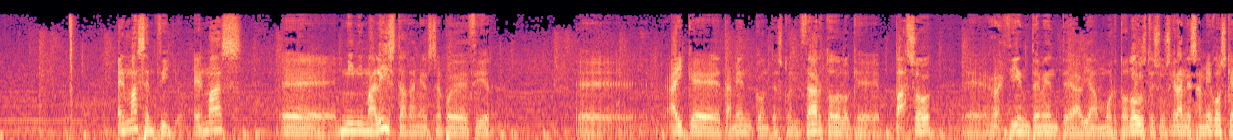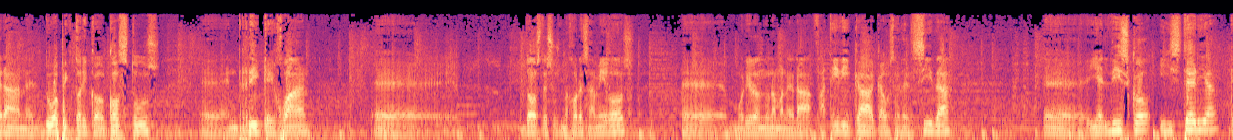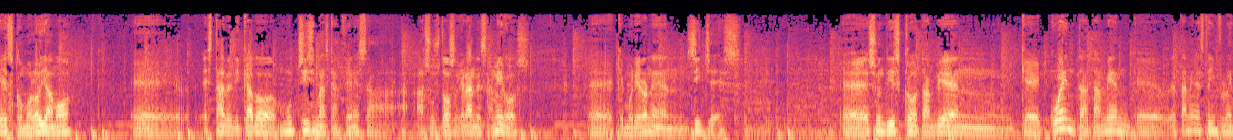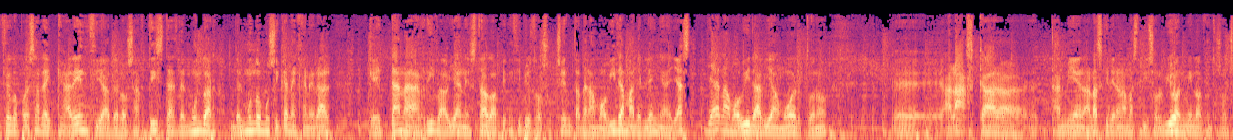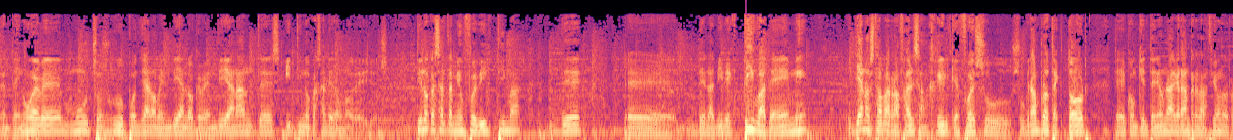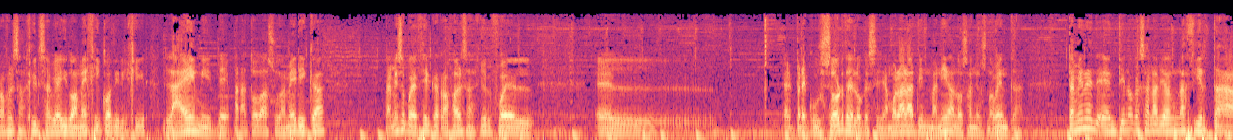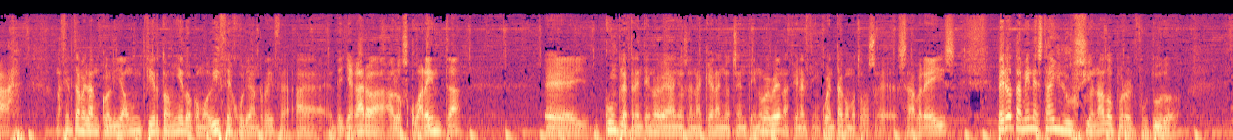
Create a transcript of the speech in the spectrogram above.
el más sencillo, el más eh, minimalista también se puede decir. Eh, hay que también contextualizar todo lo que pasó. Eh, recientemente habían muerto dos de sus grandes amigos, que eran el dúo pictórico Costus, Enrique y Juan. dos de sus mejores amigos eh, murieron de una manera fatídica a causa del SIDA. Eh, y el disco Histeria, que es como lo llamó, eh, está dedicado muchísimas canciones a, sus dos grandes amigos que murieron en Sitges. Es un disco también que cuenta también que también está influenciado por esa decadencia de los artistas del mundo del mundo musical en general que tan arriba habían estado a principios de los 80 de la movida madrileña. Ya ya la movida había muerto no Eh, Alaska también Alaska y Dinarama se disolvió en 1989 muchos grupos ya no vendían lo que vendían antes y Tino Casal era uno de ellos. Tino Casal también fue víctima de eh, de la directiva de EMI. Ya no estaba Rafael Sangil, que fue su, su gran protector, eh, con quien tenía una gran relación. Rafael Sangil se había ido a México a dirigir la EMI de, para toda Sudamérica. También se puede decir que Rafael Sangil fue el, el, el precursor de lo que se llamó la Latin Manía en los años 90. También en, en Tino Casal había una cierta una cierta melancolía, un cierto miedo, como dice Julián Ruiz, a- de llegar a, a los 40. Eh, cumple 39 años en aquel año 89, nació en el 50, como todos eh, sabréis, pero también está ilusionado por el futuro.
